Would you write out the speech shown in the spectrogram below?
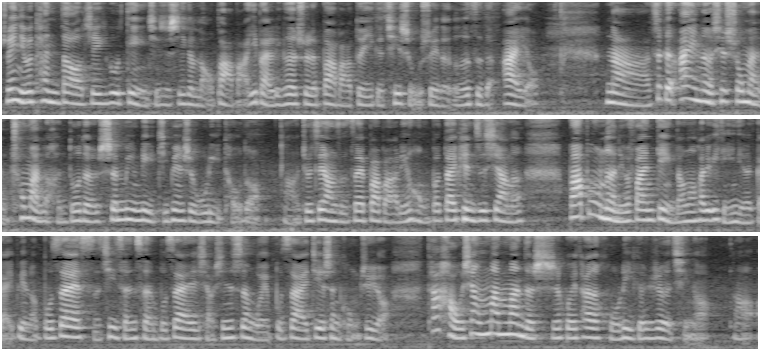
所以你会看到这一部电影其实是一个老爸爸，一百零二岁的爸爸对一个七十五岁的儿子的爱哦。那这个爱呢，是充满充满了很多的生命力，即便是无厘头的啊，就这样子，在爸爸连哄带骗之下呢，巴布呢，你会发现电影当中他就一点一点的改变了，不再死气沉沉，不再小心慎微，不再戒慎恐惧哦，他好像慢慢的拾回他的活力跟热情哦啊。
